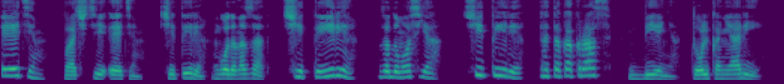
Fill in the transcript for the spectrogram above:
Этим? Почти этим. Четыре года назад. Четыре? Задумалась я. «Четыре. Это как раз...» «Беня, только не ори!»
